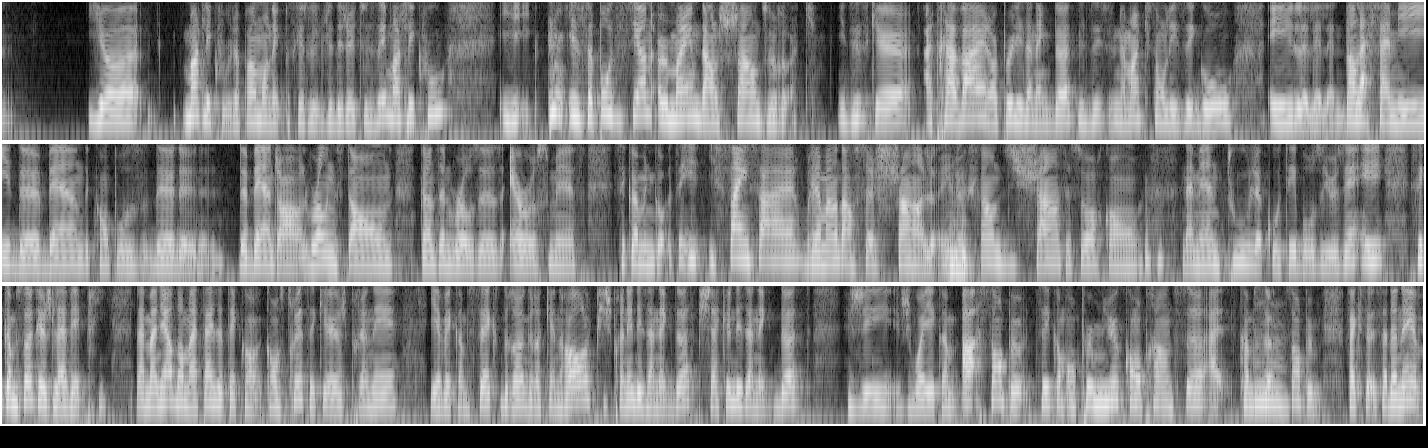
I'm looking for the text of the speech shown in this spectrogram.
il y a Motley Crue, je vais prendre mon parce que je l'ai déjà utilisé. Motley Crue, ils se positionnent eux-mêmes dans le champ du rock. Ils disent que, à travers un peu les anecdotes, ils disent évidemment qu'ils sont les égaux et le- le- le- dans la famille de bands compose de, de, de, bands genre Rolling Stone, Guns N' Roses, Aerosmith. C'est comme une, ils ils s'insèrent vraiment dans ce champ-là. Et là, quand on dit champ, c'est sûr qu'on amène tout le côté bourdieusien. Et c'est comme ça que je l'avais pris. La manière dont ma thèse était con- construite, c'est que je prenais, il y avait comme sexe, drogue, rock'n'roll, puis je prenais des anecdotes, puis chacune des anecdotes, j'ai, je voyais comme ah ça on peut, tu sais comme on peut mieux comprendre ça à- comme ça. Ça on peut. Fait que ça, ça donnait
